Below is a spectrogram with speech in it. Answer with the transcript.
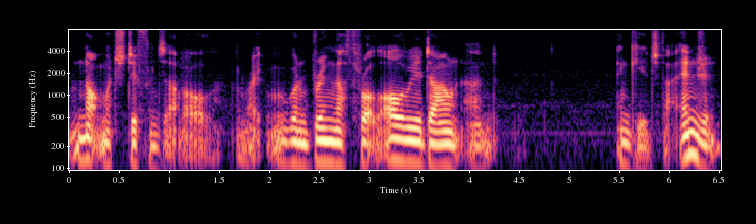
not much difference at all. Right, we're going to bring that throttle all the way down and engage that engine.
